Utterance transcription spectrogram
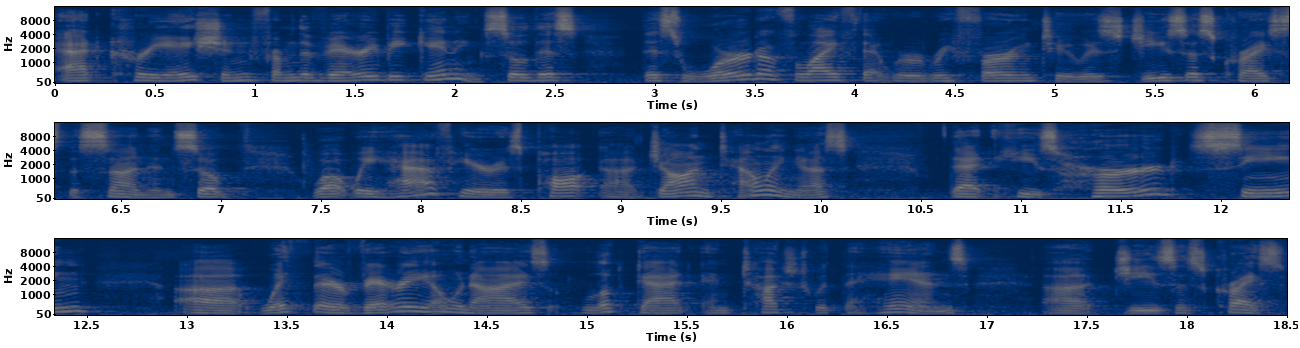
at creation from the very beginning. So this this word of life that we're referring to is Jesus Christ the Son. And so what we have here is Paul, uh, John telling us that he's heard, seen, uh, with their very own eyes, looked at and touched with the hands uh, Jesus Christ.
